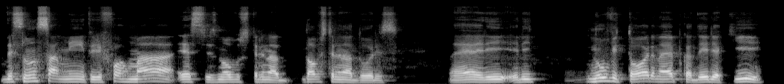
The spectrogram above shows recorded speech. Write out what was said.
desse lançamento, de formar esses novos, treinadores, novos treinadores. Né? Ele, ele, no Vitória, na época dele aqui,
